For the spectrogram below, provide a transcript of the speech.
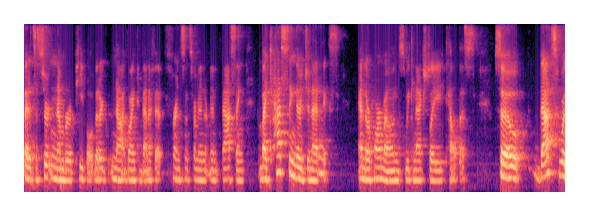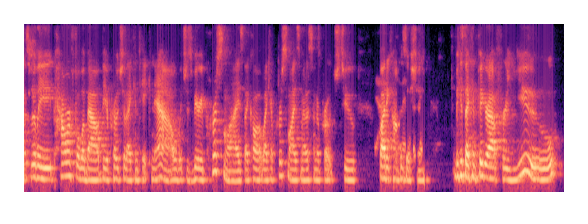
but it's a certain number of people that are not going to benefit, for instance, from intermittent fasting. And by testing their genetics and their hormones, we can actually tell this. So that's what's really powerful about the approach that I can take now, which is very personalized. I call it like a personalized medicine approach to body composition because I can figure out for you,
